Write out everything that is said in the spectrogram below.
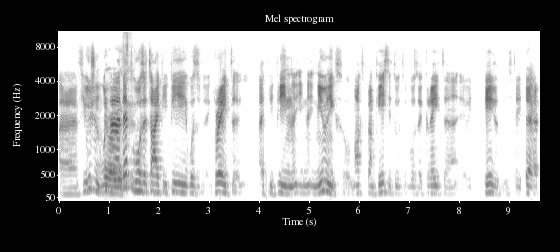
uh, Fusion. Well, yeah, that was at IPP, it was a great uh, IPP in, in, in Munich, so Max Planck Institute. Was a great uh, period. We stayed there.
